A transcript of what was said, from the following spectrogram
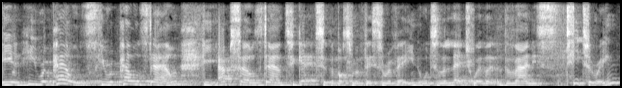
Ian, he repels, he repels down, he abseils down to get to the bottom of this ravine or to the ledge where the, the van is teetering.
